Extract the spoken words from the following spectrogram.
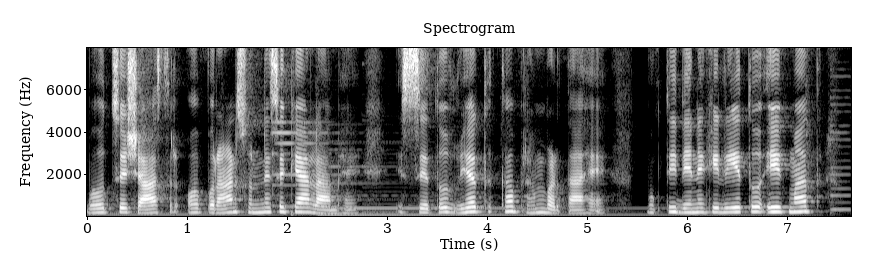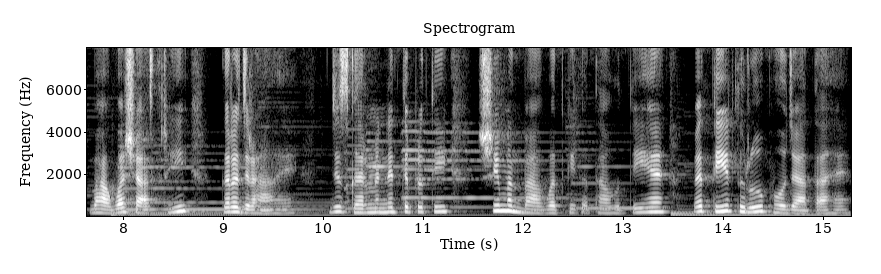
बहुत से शास्त्र और पुराण सुनने से क्या लाभ है? इससे तो व्यर्थ का भ्रम बढ़ता है। मुक्ति देने के लिए तो एकमात्र भागवत शास्त्र ही गरज रहा है। जिस घर में नित्य प्रति श्रीमद् भागवत की कथा होती है, वह तीर्थ रूप हो जाता है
